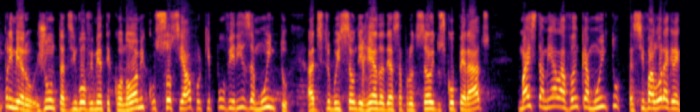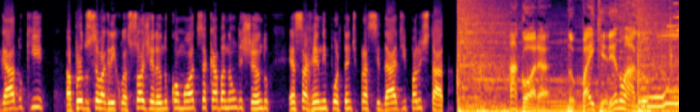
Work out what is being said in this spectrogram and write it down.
primeiro, junta desenvolvimento econômico, social, porque pulveriza muito a distribuição de renda dessa produção e dos cooperados, mas também alavanca muito esse valor agregado que a produção agrícola só gerando commodities acaba não deixando essa renda importante para a cidade e para o Estado. Agora, no Pai Querendo Agro.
